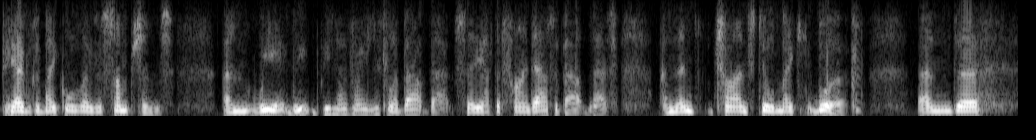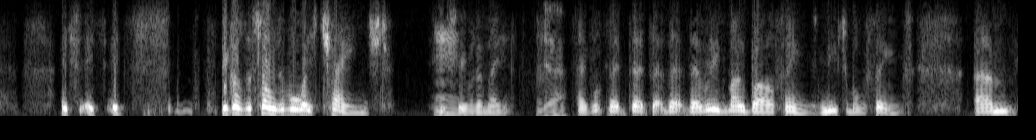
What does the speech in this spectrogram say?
be able to make all those assumptions. And we, we, we know very little about that, so you have to find out about that and then try and still make it work. And uh, it's, it's, it's because the songs have always changed, if mm. you hmm. see what I mean. Yeah. They're, they're, they're, they're really mobile things, mutable things. Um,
